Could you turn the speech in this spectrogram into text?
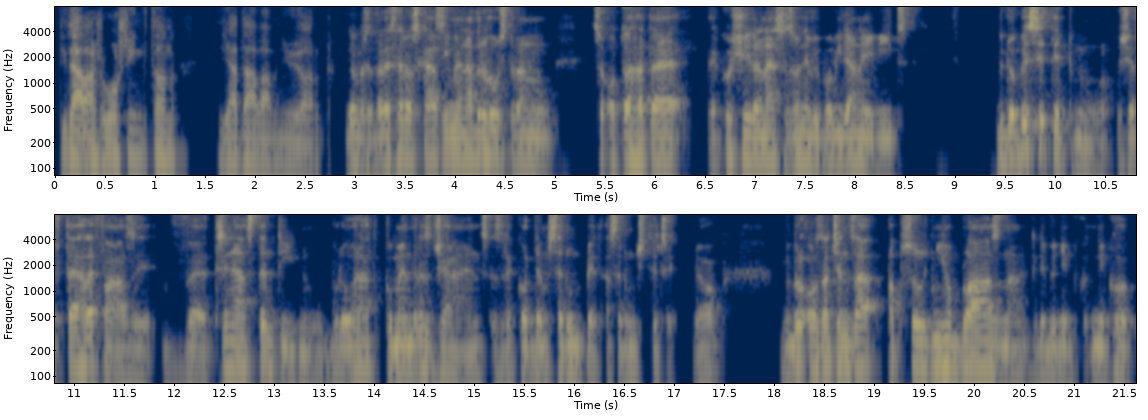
ty dáváš Washington, já dávám New York. Dobře, tady se rozcházíme na druhou stranu, co o tohleté jako šílené sezóně vypovídá nejvíc. Kdo by si typnul, že v téhle fázi v 13. týdnu budou hrát Commanders Giants s rekordem 7-5 a 7-4, jo? by byl označen za absolutního blázna, kdyby něko, někoho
